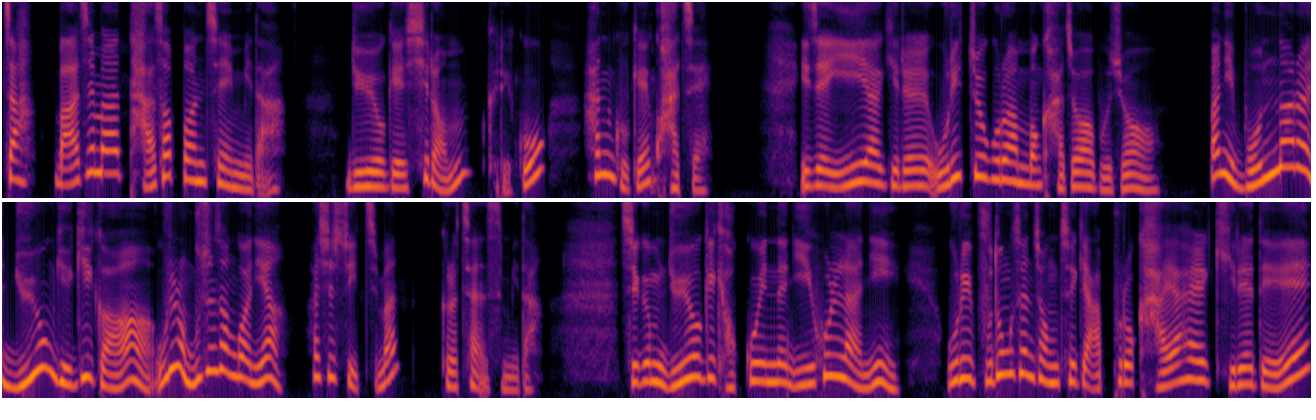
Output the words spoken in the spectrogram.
자, 마지막 다섯 번째입니다. 뉴욕의 실험, 그리고 한국의 과제. 이제 이 이야기를 우리 쪽으로 한번 가져와 보죠. 아니, 먼 나라 뉴욕 얘기가 우리랑 무슨 상관이야? 하실 수 있지만 그렇지 않습니다. 지금 뉴욕이 겪고 있는 이 혼란이 우리 부동산 정책이 앞으로 가야 할 길에 대해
